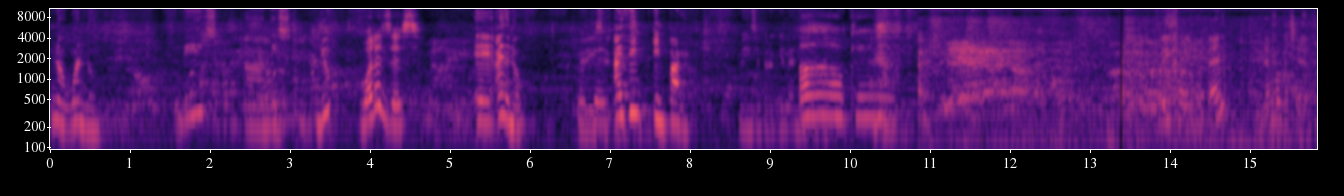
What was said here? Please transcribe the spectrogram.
No, one no. This and this. You? What is this? Uh, I don't know. Okay. I think in par. Me dice, pero ¿qué le А, окей. Приїхали в готель, йдемо вечеряти.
